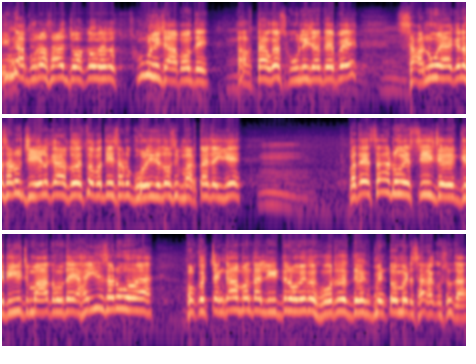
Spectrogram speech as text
ਇੰਨਾ ਬੁਰਾ ਸਾਡਾ ਜਵਾਕੋ ਵੇ ਸਕੂਲ ਨਹੀਂ ਜਾ ਪਾਉਂਦੇ। ਹਫਤਾ ਹੋ ਗਿਆ ਸਕੂਲ ਨਹੀਂ ਜਾਂਦੇ ਪਏ। ਸਾਨੂੰ ਐ ਕਹਿੰਦਾ ਸਾਨੂੰ ਜੇਲ੍ਹ ਕਰ ਦਿਓ ਇਸ ਤੋਂ ਵਧੀਆ ਸਾਨੂੰ ਗੋਲੀ ਦੇ ਦਿਓ ਅਸੀਂ ਮਰਤਾ ਜਾਈਏ। ਪਤਾ ਸਾਨੂੰ ਇਸ ਚੀਜ਼ ਗਰੀਬ ਜਮਾਤ ਹੁੰਦੇ ਹੈ ਹੀ ਸਾਨੂੰ ਹੋਇਆ ਹੁਣ ਕੋਈ ਚੰਗਾ ਬੰਦਾ, ਲੀਡਰ ਹੋਵੇ, ਕੋਈ ਹੋਰ ਤਾਂ ਦੇਖ, ਮਿੰਟੋ ਮਿੰਟ ਸਾਰਾ ਕੁਝ ਹੁੰਦਾ।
